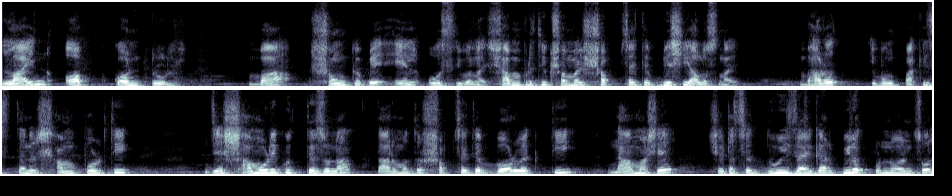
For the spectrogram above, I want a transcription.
লাইন অফ কন্ট্রোল বা সংক্ষেপে এলওসি বলা হয়। সাম্প্রতিক সময়ে সবচাইতে বেশি আলোচনায় ভারত এবং পাকিস্তানের সাম্প্রতিক যে সামরিক উত্তেজনা, তার মধ্যে সবচাইতে বড় একটি নাম আসে, সেটা হচ্ছে দুই জায়গার বিরোধপূর্ণ অঞ্চল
